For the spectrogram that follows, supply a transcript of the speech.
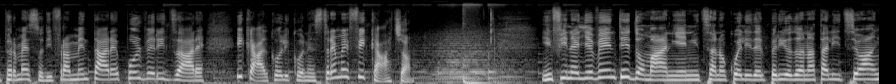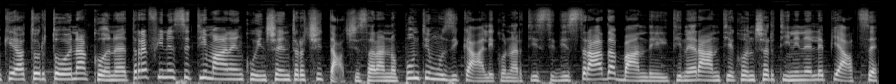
permesso di frammentare e polverizzare i calcoli con estrema efficacia. Infine gli eventi, domani iniziano quelli del periodo natalizio anche a Tortona con tre fine settimana in cui in centro città ci saranno punti musicali con artisti di strada, bande itineranti e concertini nelle piazze.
